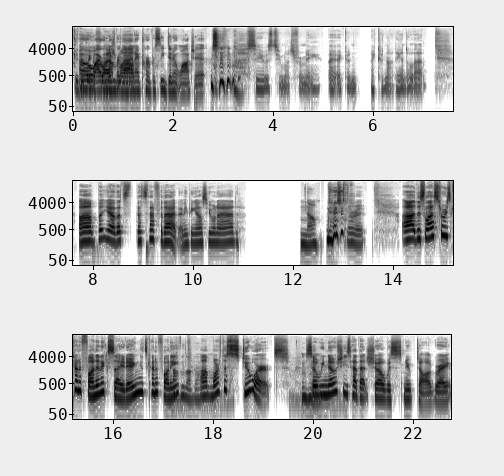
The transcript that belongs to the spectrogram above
They did Oh, like I remember that, and I purposely didn't watch it. See, it was too much for me. I, I couldn't I could not handle that. Um, but yeah, that's that's that for that. Anything else you want to add? no. All right. Uh, this last story is kind of fun and exciting. It's kind of funny. oh, we love that. uh, Martha Stewart. So Mhm. we know she's had that show with Snoop Dogg, right?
